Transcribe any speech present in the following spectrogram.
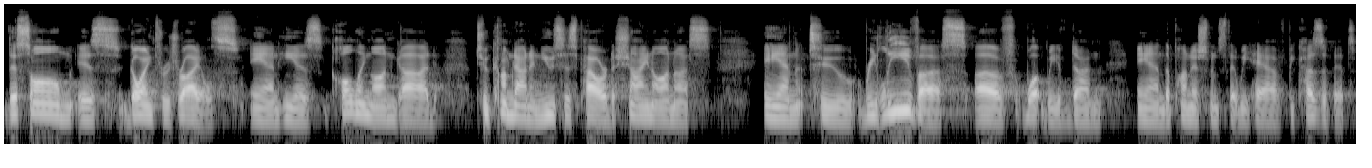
this psalm is going through trials, and he is calling on God to come down and use his power to shine on us and to relieve us of what we've done and the punishments that we have because of it.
